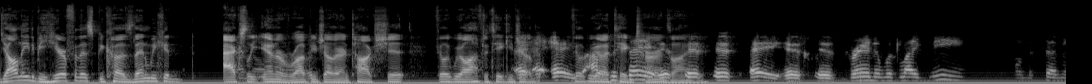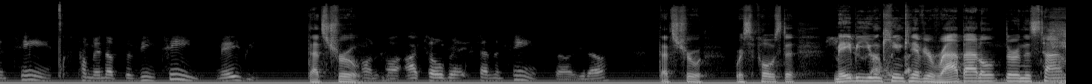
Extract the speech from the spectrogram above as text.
y'all need to be here for this because then we could actually know. interrupt each other and talk shit. Feel like we all have to take each Hey, other. hey, hey, feel like we gotta just take saying, turns if, on if, it. if, hey, if if Brandon was like me on the 17th, coming up to VT, maybe That's true. on, on October 17th. So you know. That's true. We're supposed to. Maybe you and Keen can have your rap battle during this time.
